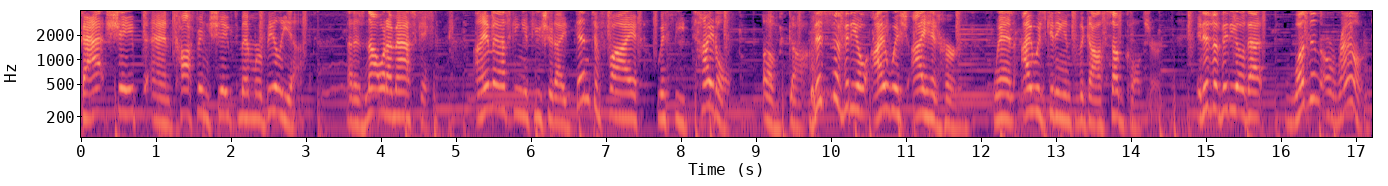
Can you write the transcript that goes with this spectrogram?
bat shaped and coffin shaped memorabilia. That is not what I'm asking. I am asking if you should identify with the title of goth. This is a video I wish I had heard when I was getting into the goth subculture. It is a video that wasn't around,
